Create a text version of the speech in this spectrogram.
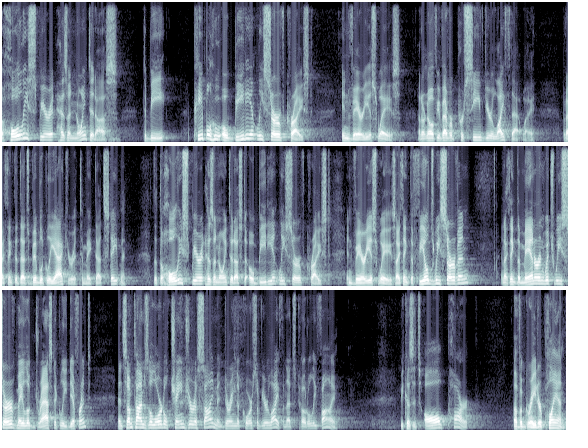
The Holy Spirit has anointed us to be people who obediently serve Christ in various ways. I don't know if you've ever perceived your life that way, But I think that that's biblically accurate to make that statement that the Holy Spirit has anointed us to obediently serve Christ in various ways. I think the fields we serve in, and I think the manner in which we serve may look drastically different. And sometimes the Lord will change your assignment during the course of your life, and that's totally fine because it's all part of a greater plan.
